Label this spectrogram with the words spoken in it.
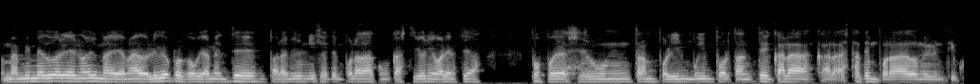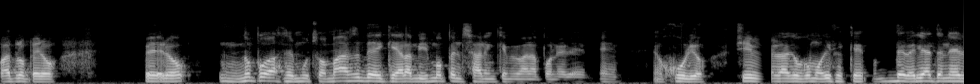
a mí me duele ¿no? y me, ha dolido porque obviamente para mí un inicio de temporada con Castellón y Valencia pues puede ser un trampolín muy importante cara, cara a esta temporada de 2024, pero, pero no puedo hacer mucho más de que ahora mismo pensar en que me van a poner en, en, julio. Sí, verdad que como dices que debería tener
